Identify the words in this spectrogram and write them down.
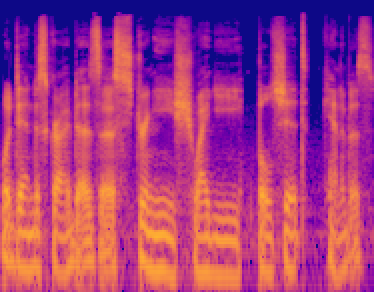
what Dan described as a stringy, swaggy bullshit cannabis.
